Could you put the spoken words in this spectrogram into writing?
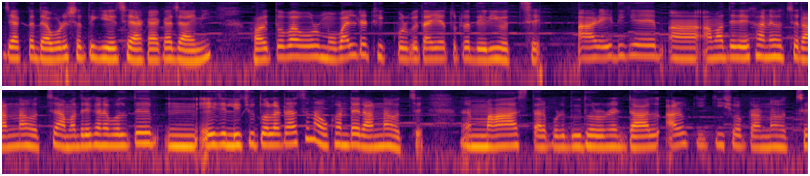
যে একটা দেবরের সাথে গিয়েছে একা একা যায়নি। হয়তো বা ওর মোবাইলটা ঠিক করবে তাই এতটা দেরি হচ্ছে। আর এইদিকে আমাদের এখানে হচ্ছে রান্না হচ্ছে। আমাদের এখানে বলতে এই যে লিচু তলাটা আছে না, ওখানটায় রান্না হচ্ছে। মাছ, তারপরে দুই ধরনের ডাল আরও কি কি সব রান্না হচ্ছে।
